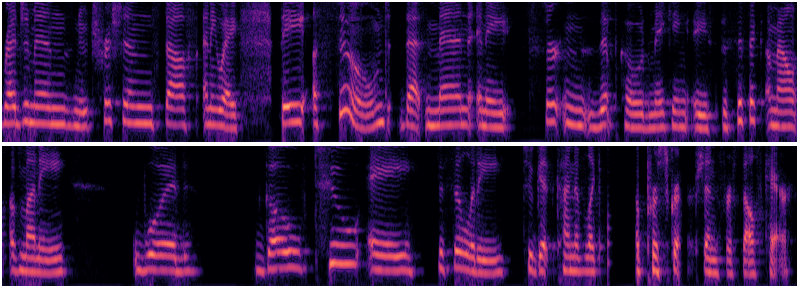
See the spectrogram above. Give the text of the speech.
regimens, nutrition stuff. Anyway, they assumed that men in a certain zip code making a specific amount of money would go to a facility to get kind of like a prescription for self care.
